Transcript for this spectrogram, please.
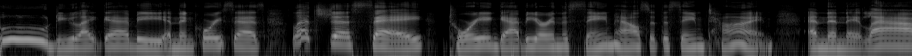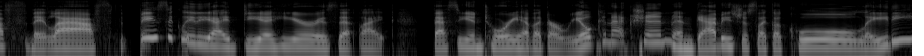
Ooh, do you like Gabby? And then Cory says, let's just say Tori and Gabby are in the same house at the same time. And then they laugh, they laugh. Basically, the idea here is that, like, Fessy and Tori have like a real connection, and Gabby's just like a cool lady,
